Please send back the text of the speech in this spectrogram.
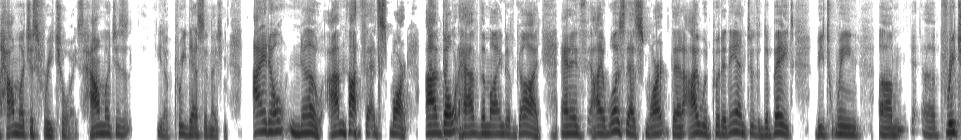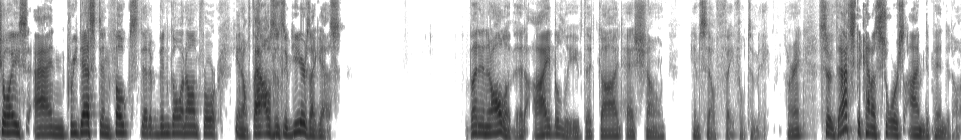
how much is free choice? How much is you know, predestination. I don't know. I'm not that smart. I don't have the mind of God. And if I was that smart, then I would put an end to the debate between um, uh, free choice and predestined folks that have been going on for, you know, thousands of years, I guess. But in all of it, I believe that God has shown himself faithful to me. All right. So that's the kind of source I'm dependent on.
